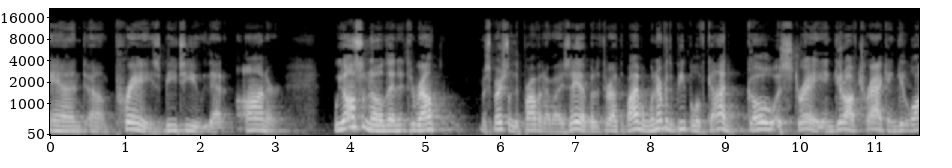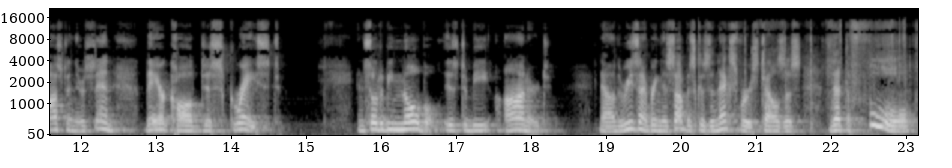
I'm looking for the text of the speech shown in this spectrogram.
and um, praise be to you, that honor. We also know that it, throughout, especially the prophet of Isaiah, but throughout the Bible, whenever the people of God go astray and get off track and get lost in their sin, they are called disgraced. And so to be noble is to be honored. Now, the reason I bring this up is because the next verse tells us that the fool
